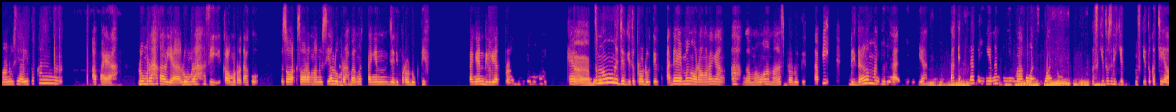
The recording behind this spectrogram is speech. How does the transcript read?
Manusia itu kan apa ya lumrah kali ya lumrah sih kalau menurut aku. Seorang manusia lumrah banget pengen jadi produktif pengen dilihat produktif kayak uh, seneng aja gitu produktif. Ada emang orang-orang yang ah nggak mau ah males produktif. Tapi di dalam diri dia pasti ada keinginan ingin melakukan sesuatu meski itu sedikit meski itu kecil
